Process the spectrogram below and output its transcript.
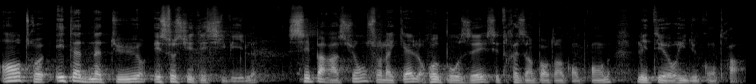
entre état de nature et société civile, séparation sur laquelle reposaient, c'est très important à comprendre, les théories du contrat.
